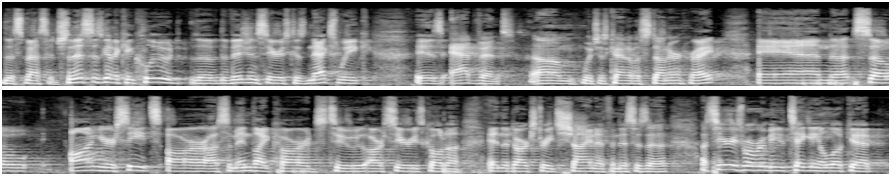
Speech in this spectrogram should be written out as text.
this message. So this is going to conclude the, the vision series because next week is Advent, um, which is kind of a stunner, right? And uh, so on your seats are uh, some invite cards to our series called uh, In the Dark Streets Shineth. And this is a, a series where we're going to be taking a look at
